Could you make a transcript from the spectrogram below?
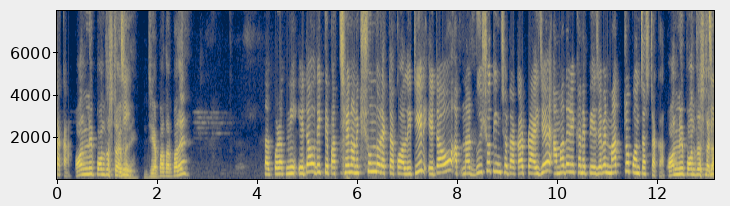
টাকা। অনলি পঞ্চাশ টাকা জি। করে। জি আপা তারপরে? তারপর আপনি এটাও দেখতে পাচ্ছেন অনেক সুন্দর একটা কোয়ালিটির এটাও আপনার দুইশো তিনশো টাকার প্রাইজে আমাদের এখানে পেয়ে যাবেন মাত্র পঞ্চাশ টাকা। অনলি পঞ্চাশ টাকা।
